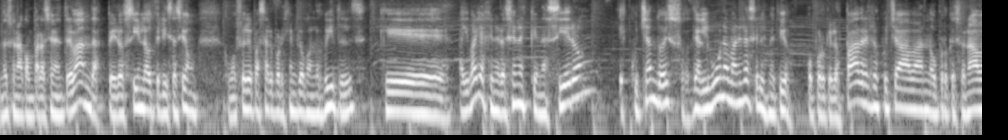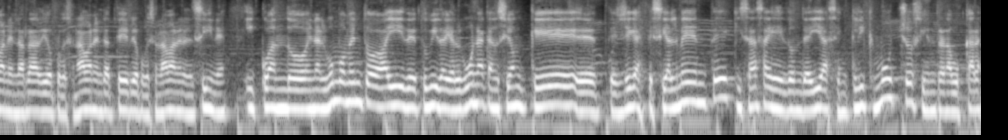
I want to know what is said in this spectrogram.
no es una comparación entre bandas, pero sí en la utilización, como suele pasar por ejemplo con los Beatles, que hay varias generaciones que nacieron escuchando eso, de alguna manera se les metió, o porque los padres lo escuchaban, o porque sonaban en la radio, o porque sonaban en la tele, o porque sonaban en el cine, y cuando en algún momento ahí de tu vida hay alguna canción que eh, te llega especialmente, quizás ahí es donde ahí hacen clic muchos y entran a buscar,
